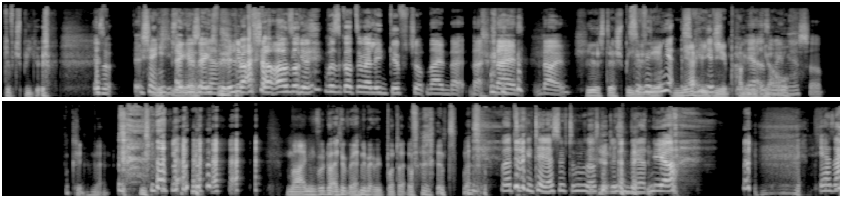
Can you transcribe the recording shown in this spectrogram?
Giftspiegel. Also Geschenke. Nicht Ein Ja. Geschenkspiel. Ich war schon auch so, Giftshop-Spiegel. ich muss kurz überlegen, Giftshop. Nein, nein, nein, nein, nein. Hier ist der Spiegel. Souvenir- Nährhegeb haben wir Ja, hier auch. Okay, nein. Ich würde nur eine random Harry Potter Referenz machen. Wird zu viel Taylor Swift, das muss ausgeglichen werden. Ja. Er sagt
